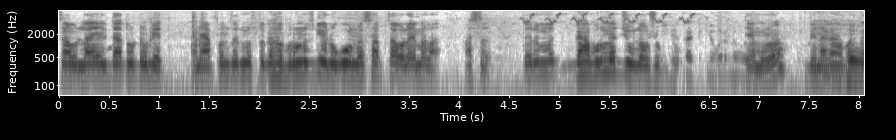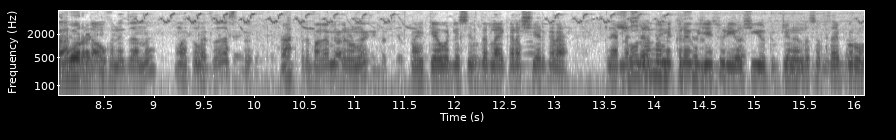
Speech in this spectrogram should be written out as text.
चावला एक दात उठवलेत. आणि आपण जर नुसतं घाबरूनच गेलो गोनं साप चावलाय मला असं तर मग घाबरूनच जीव जाऊ शकतो. त्यामुळं बिना घाबरता दवाखान्यात जाणं महत्वाचं असतं. तर बघा मित्रांनो माहिती आवडली असेल तर लाईक करा शेअर करा. आणि आपला सर्व मित्र विजय सूर्यवंशी युट्यूब चॅनलला सबस्क्राईब करून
